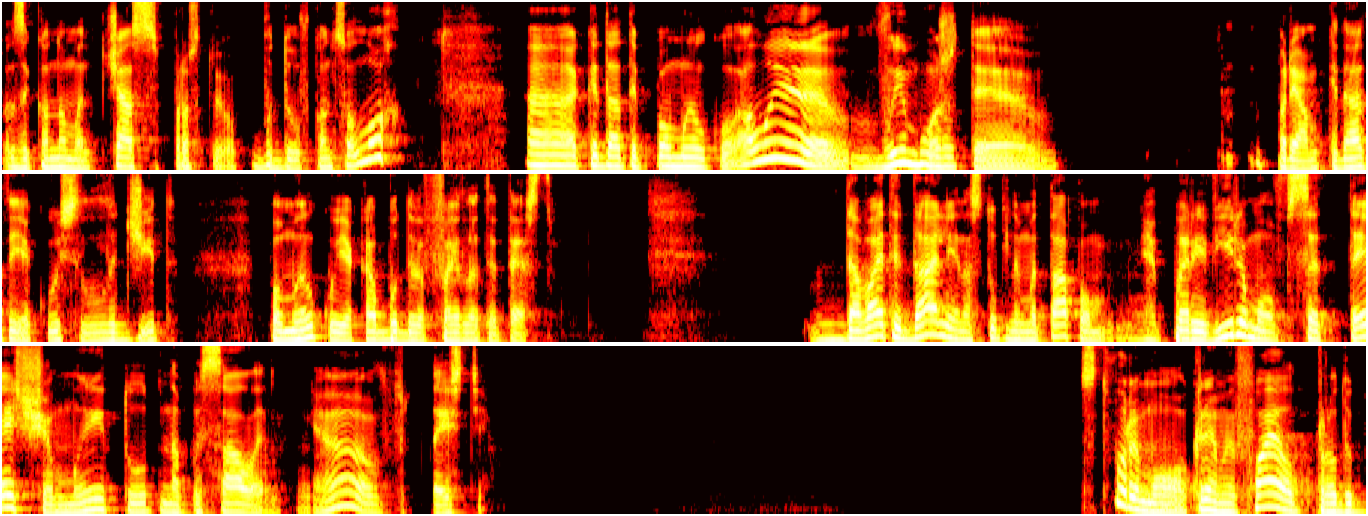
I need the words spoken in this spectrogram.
зекономити час, просто буду в консоль-лог е, кидати помилку, але ви можете прям кидати якусь legit помилку, яка буде фейлити тест. Давайте далі наступним етапом перевіримо все те, що ми тут написали е, в тесті. Створимо окремий файл Product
